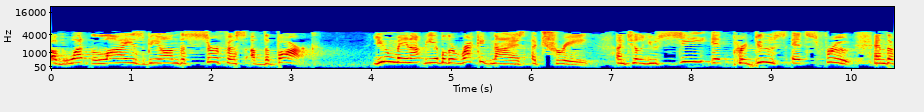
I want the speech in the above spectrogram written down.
of what lies beyond the surface of the bark. You may not be able to recognize a tree until you see it produce its fruit. And the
